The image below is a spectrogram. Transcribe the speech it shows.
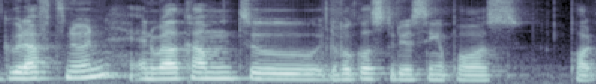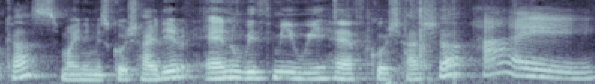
Good afternoon, and welcome to the Vocal Studio Singapore's podcast. My name is Coach Hydir, and with me we have Coach Harsha. Hi,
